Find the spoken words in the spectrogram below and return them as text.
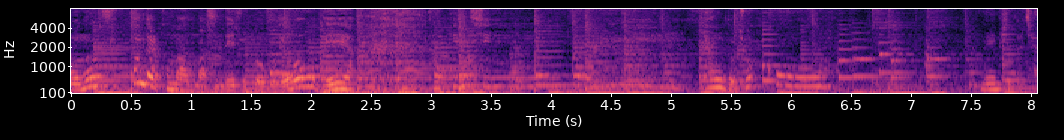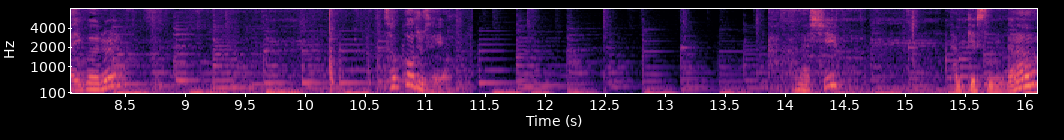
요거는 새콤달콤한 맛을 내줄 거고요. 네, 아, 갓김치 향도 좋고 냄새도 자 이거를 섞어주세요. 하나씩 담겠습니다.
